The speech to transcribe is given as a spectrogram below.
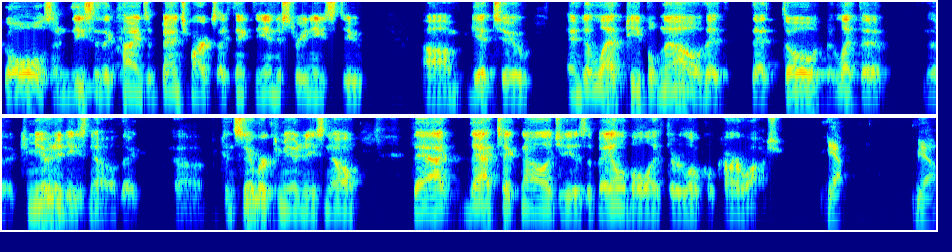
goals and these are the kinds of benchmarks I think the industry needs to um, get to and to let people know that that though let the the communities know the uh, consumer communities know that that technology is available at their local car wash. Yeah. Yeah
